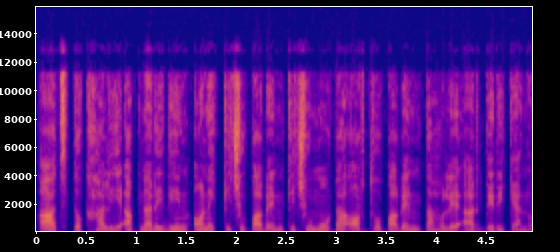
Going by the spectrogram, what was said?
আজ তো খালি আপনারই দিন, অনেক কিছু পাবেন, কিছু মোটা অর্থ পাবেন, তাহলে আর দেরি কেন?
